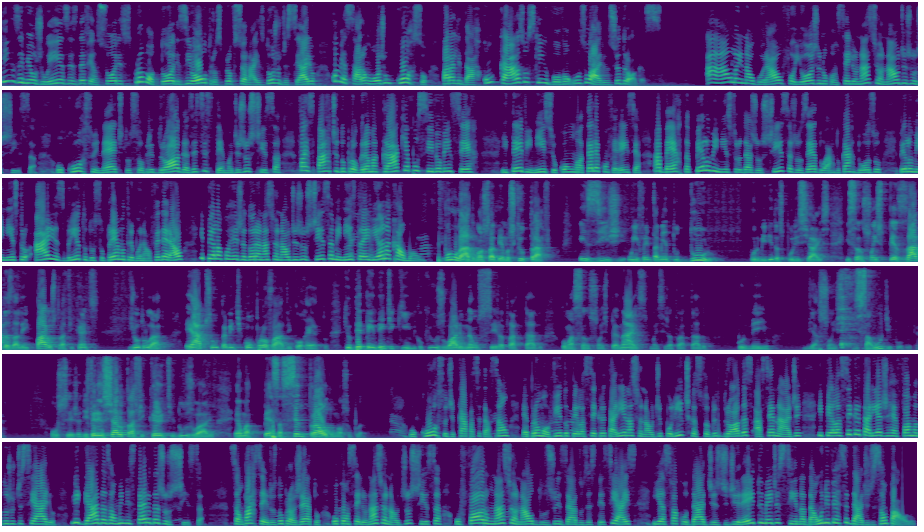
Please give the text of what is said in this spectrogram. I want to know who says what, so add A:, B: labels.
A: 15 mil juízes, defensores, promotores e outros profissionais do judiciário começaram hoje um curso para lidar com casos que envolvam usuários de drogas. A aula inaugural foi hoje no Conselho Nacional de Justiça. O curso inédito sobre drogas e sistema de justiça faz parte do programa Crack é Possível Vencer e teve início com uma teleconferência aberta pelo ministro da Justiça, José Eduardo Cardoso, pelo ministro Aires Brito, do Supremo Tribunal Federal, e pela Corregedora Nacional de Justiça, ministra Eliana Calmon.
B: Por um lado, nós sabemos que o tráfico exige o um enfrentamento duro por medidas policiais e sanções pesadas da lei para os traficantes, de outro lado, é absolutamente comprovado e correto que o dependente químico, que o usuário não seja tratado com as sanções penais, mas seja tratado por meio de ações de saúde pública. Ou seja, diferenciar o traficante do usuário é uma peça central do nosso plano.
A: O curso de capacitação é promovido pela Secretaria Nacional de Políticas sobre Drogas, a SENAD, e pela Secretaria de Reforma do Judiciário, ligadas ao Ministério da Justiça. São parceiros do projeto o Conselho Nacional de Justiça, o Fórum Nacional dos Juizados Especiais e as faculdades de Direito e Medicina da Universidade de São Paulo.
